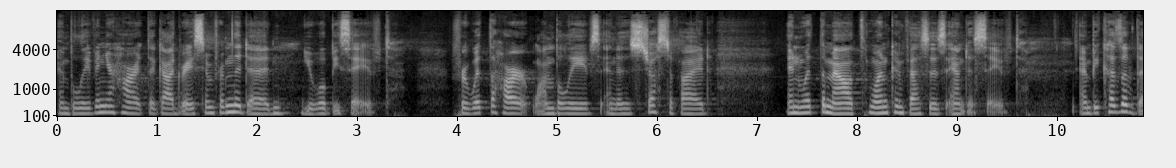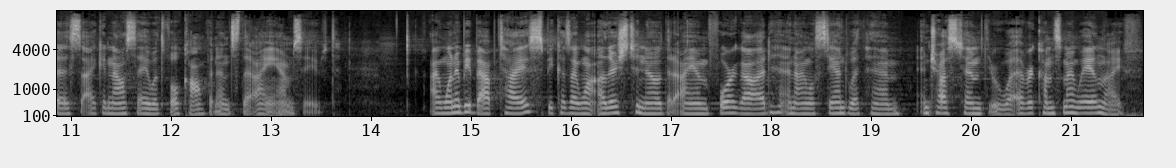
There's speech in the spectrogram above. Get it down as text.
and believe in your heart that God raised him from the dead, you will be saved. For with the heart one believes and is justified, and with the mouth one confesses and is saved. And because of this, I can now say with full confidence that I am saved. I want to be baptized because I want others to know that I am for God and I will stand with Him and trust Him through whatever comes my way in life.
